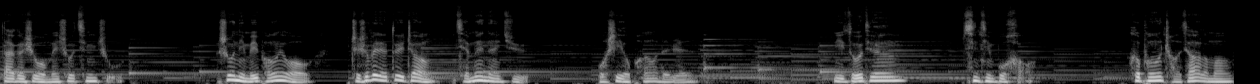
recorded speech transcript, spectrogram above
大概是我没说清楚，说你没朋友，只是为了对仗前面那句。我是有朋友的人。你昨天心情不好，和朋友吵架了吗？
